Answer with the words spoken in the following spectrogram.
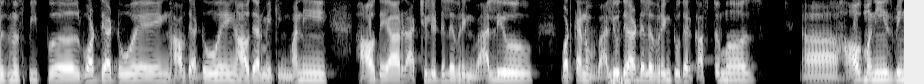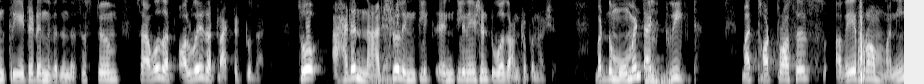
business people what they are doing how they are doing how they are making money how they are actually delivering value what kind of value they are delivering to their customers uh, how money is being created in within the system so i was at- always attracted to that so i had a Okay. natural inclination towards entrepreneurship but the moment i Hmm. tweaked my thought process away from money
